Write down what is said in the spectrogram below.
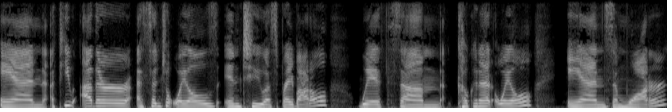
and a few other essential oils into a spray bottle with some coconut oil and some water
